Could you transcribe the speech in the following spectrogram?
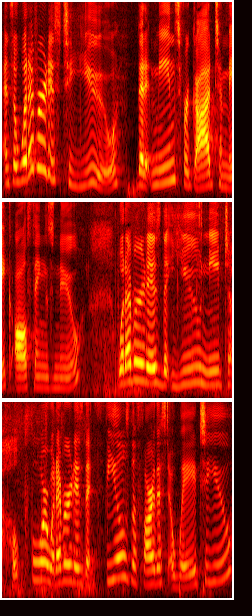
And so whatever it is to you that it means for God to make all things new, whatever it is that you need to hope for, whatever it is that feels the farthest away to you,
